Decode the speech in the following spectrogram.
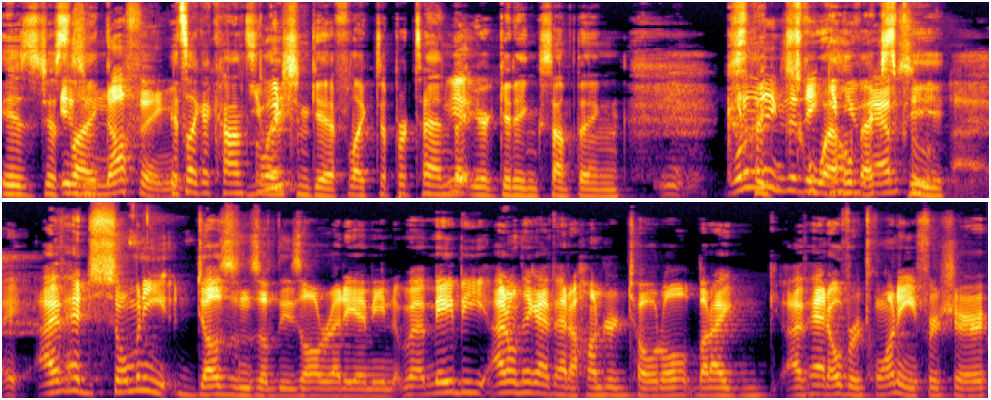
is just is like nothing. it's like a consolation gift, like to pretend Yeah. that you're getting something. Mm. One of the like things that they give 12 you absolutely i've had so many dozens of these already i mean maybe i don't think i've had 100 total but i i've had over 20 for sure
